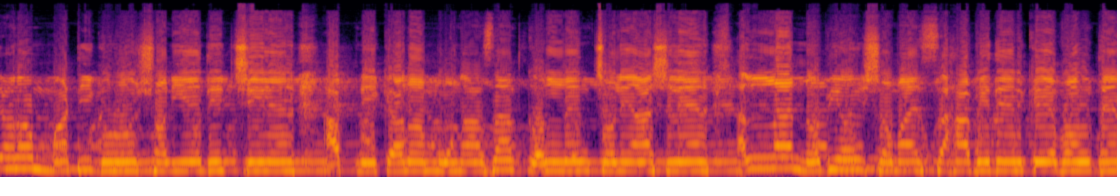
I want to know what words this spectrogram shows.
কেন মাটিগুলো সরিয়ে দিচ্ছিলেন? আপনি কেন মুনাজাত করলেন চলে আসলেন। আল্লাহ নবী ওই সময় সাহাবিদেরকে বলতেন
